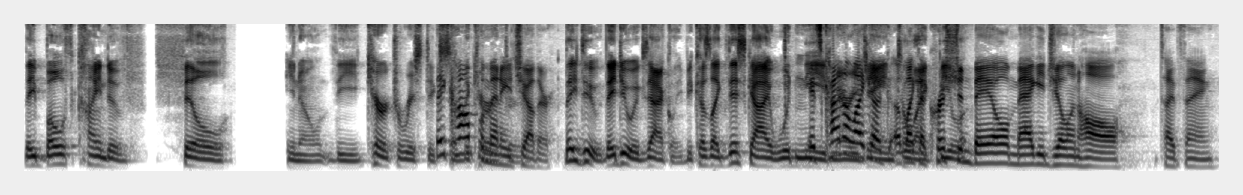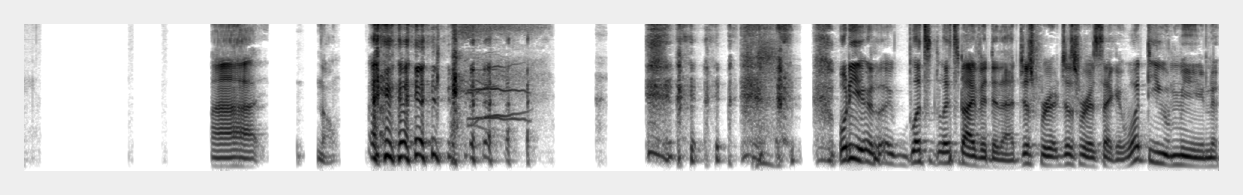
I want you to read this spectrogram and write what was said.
they both kind of fill, you know, the characteristics. They of the complement each other. They do. They do exactly because like this guy would need. It's kind of like Jane a to, like, a Christian li- Bale, Maggie Gyllenhaal type thing. Uh, no. what do you? Let's let's dive into that just for just for a second. What do you mean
